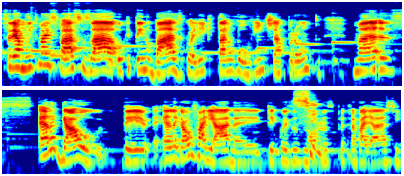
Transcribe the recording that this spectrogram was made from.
Seria muito mais fácil usar o que tem no básico ali, que tá no Roll20 já pronto. Mas é legal ter. É legal variar, né? Ter coisas Sim. novas pra trabalhar, assim.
